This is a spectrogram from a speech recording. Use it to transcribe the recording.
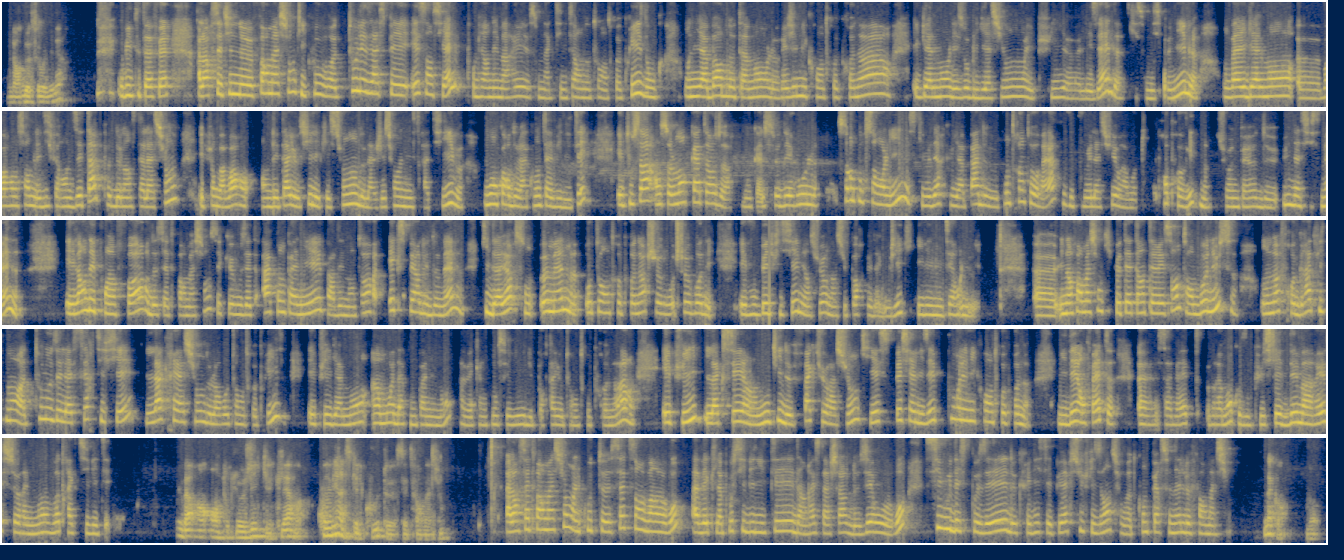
lors de ce webinaire? Oui, tout à fait. Alors, c'est une formation qui couvre tous les aspects essentiels pour bien démarrer son activité en auto-entreprise. Donc, on y aborde notamment le régime micro-entrepreneur, également les obligations et puis euh, les aides qui sont disponibles. On va également euh, voir ensemble les différentes étapes de l'installation et puis on va voir en, en, détail aussi les questions de la gestion administrative ou encore de la comptabilité. Et tout ça en seulement 14 heures. Donc, elle se déroule 100% en ligne, ce qui veut dire qu'il n'y a pas de contrainte horaire. Vous pouvez la suivre à votre propre rythme sur une période de 1 à 6 semaines. Et l'un des points forts de cette formation, c'est que vous êtes accompagné par des mentors experts du domaine qui d'ailleurs sont eux-mêmes auto-entrepreneurs chevronnés. Et vous bénéficiez bien sûr d'un support pédagogique illimité en ligne. Euh, une information qui peut être intéressante, en bonus, on offre gratuitement à tous nos élèves certifiés la création de leur auto-entreprise et puis également un mois d'accompagnement avec un conseiller du portail auto-entrepreneur et puis l'accès à un outil de facturation qui est spécialisé pour les micro-entrepreneurs. L'idée, en fait, euh, ça va être vraiment que vous puissiez démarrer sereinement votre activité. En, en, toute logique, Claire, combien est-ce qu'elle coûte euh, cette formation? Alors, cette formation, elle coûte 720 euros avec la possibilité d'un reste à charge de 0 euros si vous disposez de crédits CPF suffisants sur votre compte personnel de formation. D'accord.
